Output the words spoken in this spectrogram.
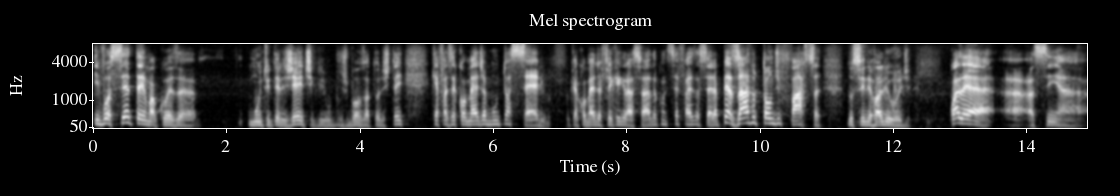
E você tem uma coisa muito inteligente, que os bons atores têm, que é fazer comédia muito a sério. Porque a comédia fica engraçada quando você faz a sério. Apesar do tom de farsa do cine Hollywood. Qual é, assim, a,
